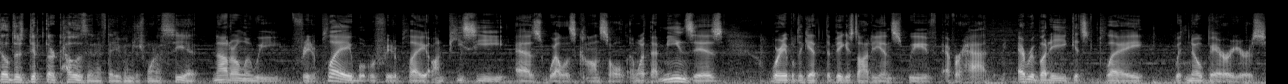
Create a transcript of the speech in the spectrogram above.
they'll just dip their toes in if they even just want to see it. Not only are we free to play, but we're free to play on PC as well as console. And what that means is we're able to get the biggest audience we've ever had. Everybody gets to play with no barriers.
